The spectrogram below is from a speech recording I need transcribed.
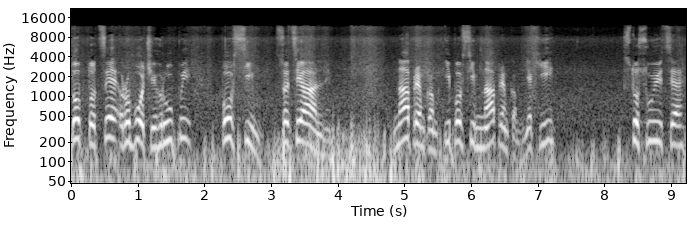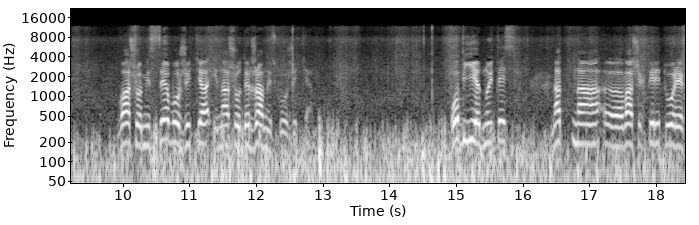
тобто це робочі групи по всім соціальним напрямкам і по всім напрямкам, які стосуються вашого місцевого життя і нашого державницького життя. Об'єднуйтесь на, на е, ваших територіях,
